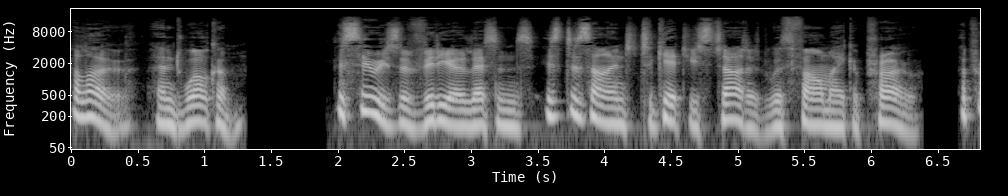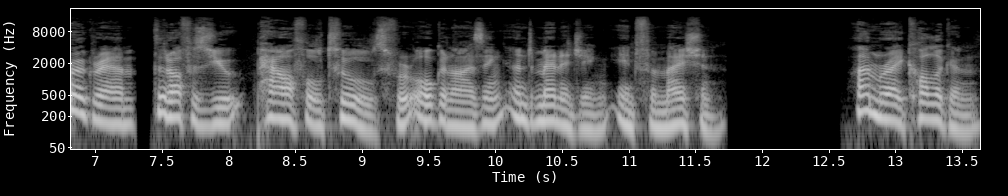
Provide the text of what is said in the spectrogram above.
Hello and welcome. This series of video lessons is designed to get you started with FileMaker Pro, a program that offers you powerful tools for organizing and managing information. I'm Ray Cologon,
